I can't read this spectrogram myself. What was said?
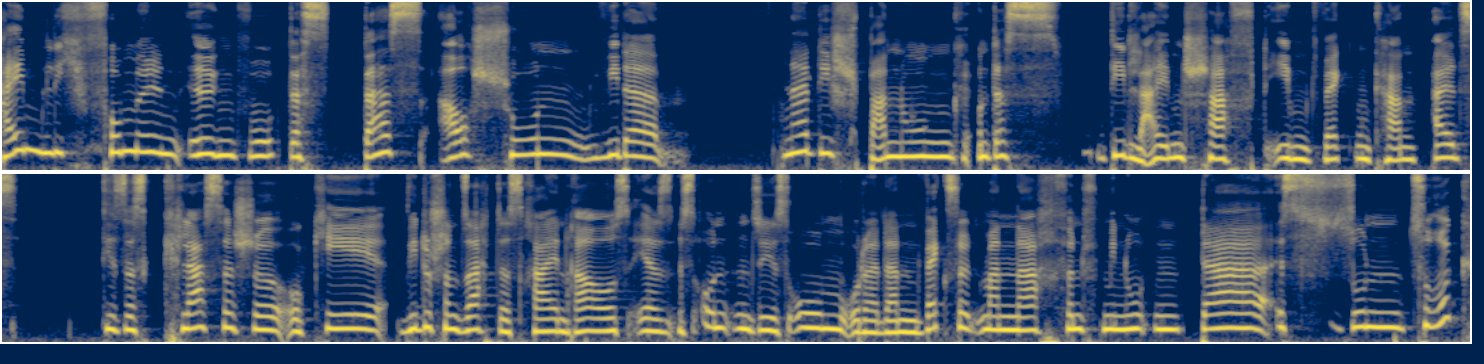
heimlich fummeln irgendwo. Dass das auch schon wieder, na, die Spannung und das, die Leidenschaft eben wecken kann, als dieses klassische, okay, wie du schon sagtest, rein, raus, er ist unten, sie ist oben oder dann wechselt man nach fünf Minuten. Da ist so ein Zurück,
